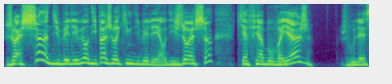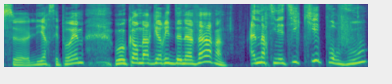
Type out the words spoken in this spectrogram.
Joachim Dubélé. Oui, on dit pas Joachim Dubélé. Hein. On dit Joachim qui a fait un beau voyage. Je vous laisse euh, lire ses poèmes. Ou encore Marguerite de Navarre. Anne Martinetti, qui est pour vous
